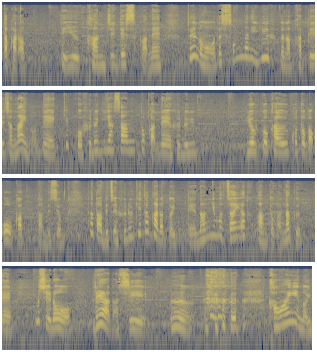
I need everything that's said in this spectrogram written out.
たからっていう感じですかね。というのも私そんなに裕福な家庭じゃないので結構古着屋さんとかで古洋服を買うことが多かったんですよただ別に古着だからといって何にも罪悪感とかなくってむしろレアだしうん。可愛いのいっ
